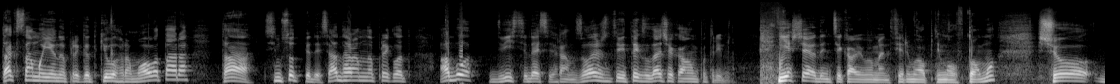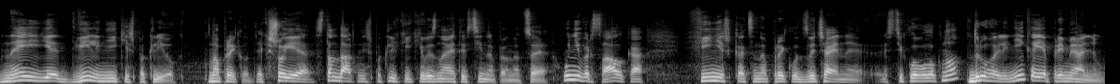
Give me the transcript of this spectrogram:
так само є, наприклад, кілограмова тара та 750 грам, наприклад, або 210 грам, в залежності від тих задач, яка вам потрібна. Є ще один цікавий момент фірми Optimal в тому, що в неї є дві лінійки шпаклівок. Наприклад, якщо є стандартні шпаклівки, які ви знаєте всі, напевно, це універсалка, фінішка, це, наприклад, звичайне стекловолокно. Друга лінійка є преміальному.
